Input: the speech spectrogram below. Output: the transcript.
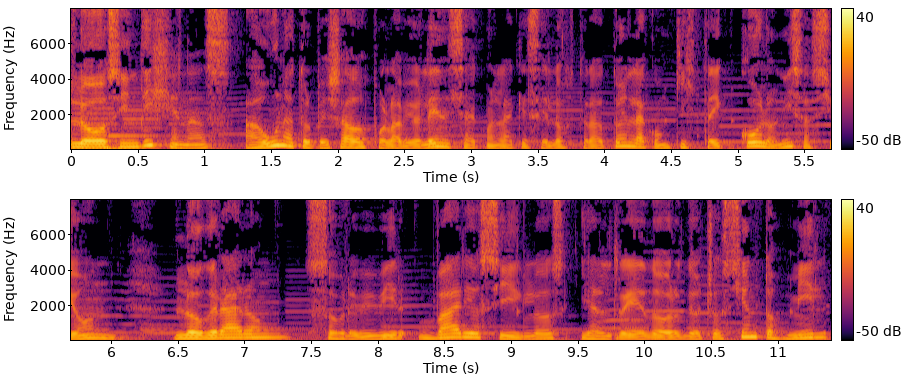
Los indígenas, aún atropellados por la violencia con la que se los trató en la conquista y colonización, lograron sobrevivir varios siglos y alrededor de 800.000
